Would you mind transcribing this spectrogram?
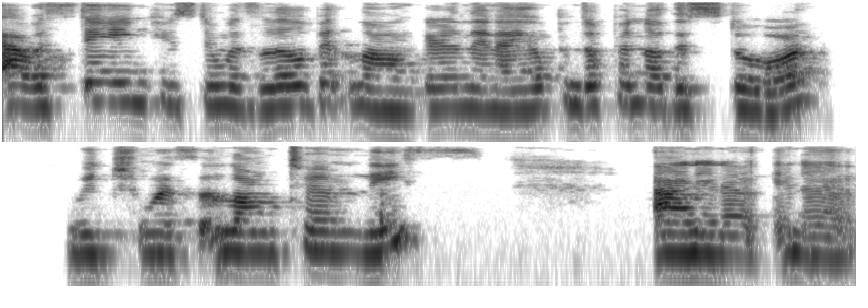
our stay in Houston was a little bit longer, and then I opened up another store which was a long-term lease, and in a in a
